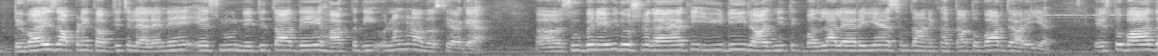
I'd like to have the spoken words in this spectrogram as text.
ਡਿਵਾਈਸ ਆਪਣੇ ਕਬਜ਼ੇ 'ਚ ਲੈ ਲਏ ਨੇ। ਇਸ ਨੂੰ ਨਿਜਤਾ ਦੇ ਹੱਕ ਦੀ ਉਲੰਘਣਾ ਦੱਸਿਆ ਗਿਆ। ਸੂਬੇ ਨੇ ਇਹ ਵੀ ਦੋਸ਼ ਲਗਾਇਆ ਕਿ ਈਡੀ ਰਾਜਨੀਤਿਕ ਬਦਲਾ ਲੈ ਰਹੀ ਹੈ, ਸੰਵਿਧਾਨਿਕ ਹੱਦਾਂ ਤੋਂ ਬਾਹਰ ਜਾ ਰਹੀ ਹੈ। ਇਸ ਤੋਂ ਬਾਅਦ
